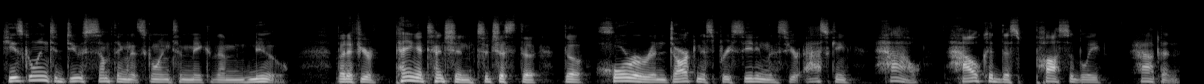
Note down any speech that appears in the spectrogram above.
He's going to do something that's going to make them new. But if you're paying attention to just the, the horror and darkness preceding this, you're asking, how? How could this possibly happen?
